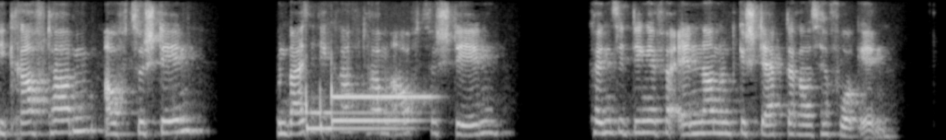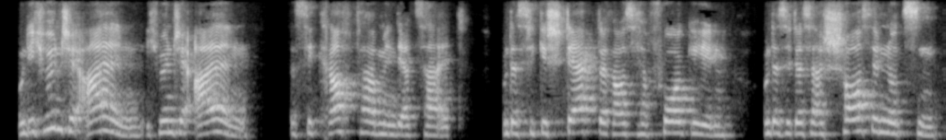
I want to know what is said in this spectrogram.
die Kraft haben, aufzustehen. Und weil sie die Kraft haben, aufzustehen, können sie Dinge verändern und gestärkt daraus hervorgehen. Und ich wünsche allen, ich wünsche allen, dass sie Kraft haben in der Zeit und dass sie gestärkt daraus hervorgehen und dass sie das als Chance nutzen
